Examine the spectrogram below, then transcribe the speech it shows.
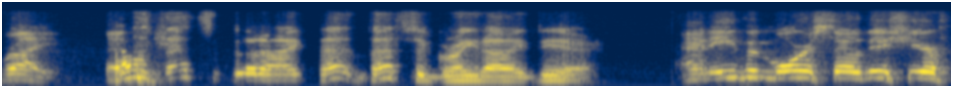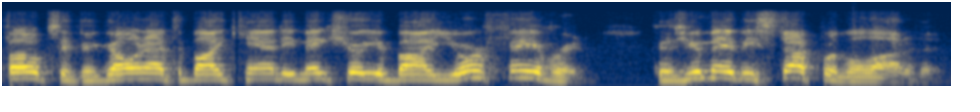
Right. Oh, that's, that's a good that, That's a great idea. And even more so this year, folks, if you're going out to buy candy, make sure you buy your favorite because you may be stuck with a lot of it.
